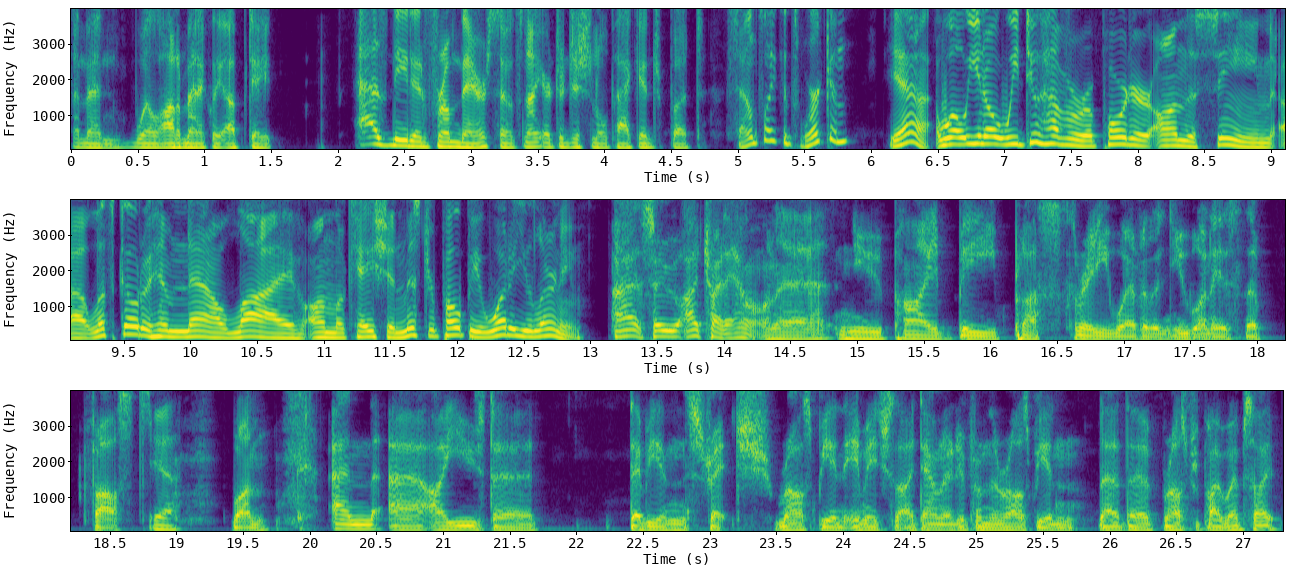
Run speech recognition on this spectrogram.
and then will automatically update as needed from there. So it's not your traditional package, but sounds like it's working. Yeah. Well, you know, we do have a reporter on the scene. Uh, let's go to him now, live on location. Mr. Popey, what are you learning? Uh, so I tried it out on a new Pi B plus three, whatever the new one is, the fast Yeah. one, and uh, I used a Debian Stretch Raspbian image that I downloaded from the Raspbian uh, the Raspberry Pi website,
